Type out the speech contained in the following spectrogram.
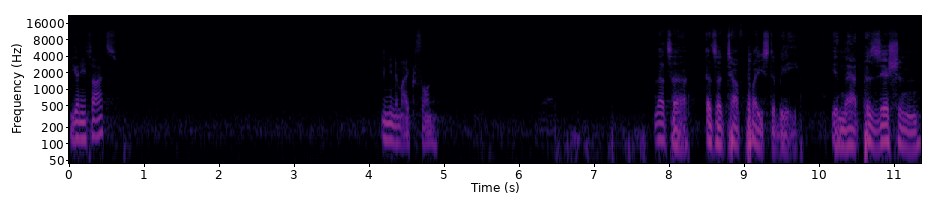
You got any thoughts? You need a microphone. That's a that's a tough place to be in that position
